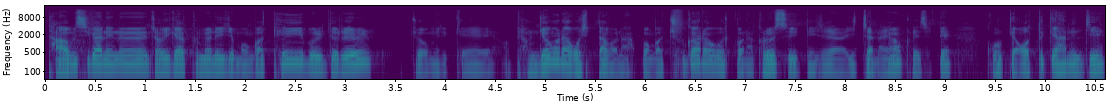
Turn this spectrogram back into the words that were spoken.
다음 시간에는 저희가 그러면 이제 뭔가 테이블들을 좀 이렇게 변경을 하고 싶다거나 뭔가 추가를 하고 싶거나 그럴 수 있잖아요. 그랬을 때 그렇게 어떻게 하는지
